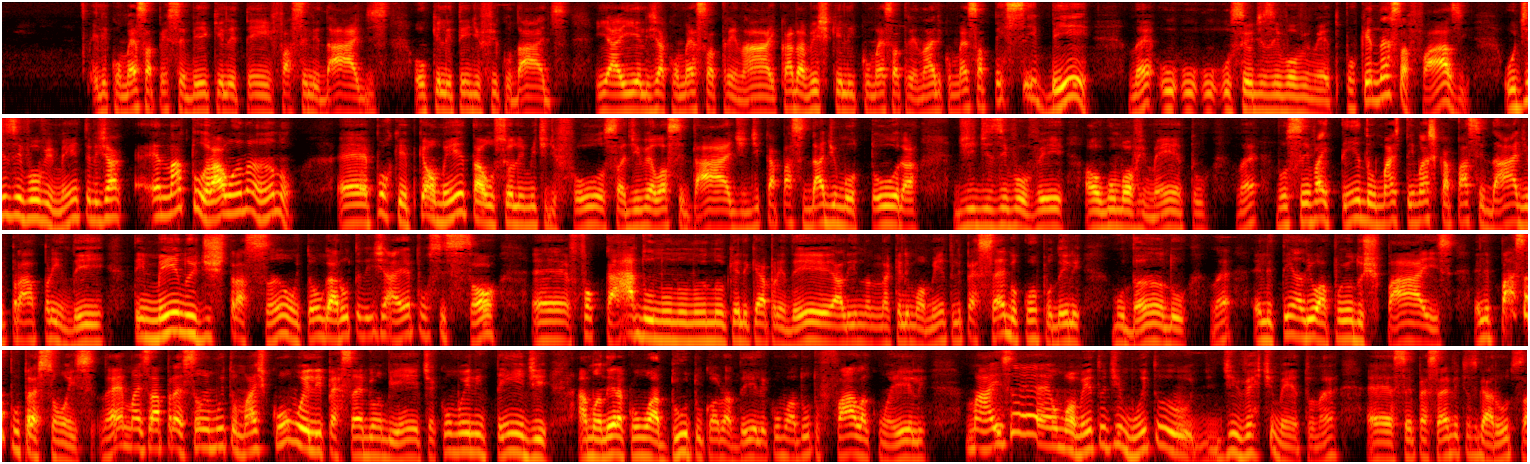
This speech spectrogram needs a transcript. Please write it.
Ele começa a perceber que ele tem facilidades ou que ele tem dificuldades e aí ele já começa a treinar, e cada vez que ele começa a treinar, ele começa a perceber né, o, o, o seu desenvolvimento. Porque nessa fase, o desenvolvimento ele já é natural ano a ano. É, por quê? Porque aumenta o seu limite de força, de velocidade, de capacidade motora, de desenvolver algum movimento. Né? Você vai tendo mais, tem mais capacidade para aprender, tem menos distração. Então o garoto ele já é por si só é, focado no, no, no, que ele quer aprender ali naquele momento, ele percebe o corpo dele mudando, né? ele tem ali o apoio dos pais, ele passa por pressões, né? mas a pressão é muito mais como ele percebe o ambiente, é como ele entende a maneira como o adulto cobra dele, como o adulto fala com ele. Mas é um momento de muito divertimento, né? É, você percebe que os garotos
